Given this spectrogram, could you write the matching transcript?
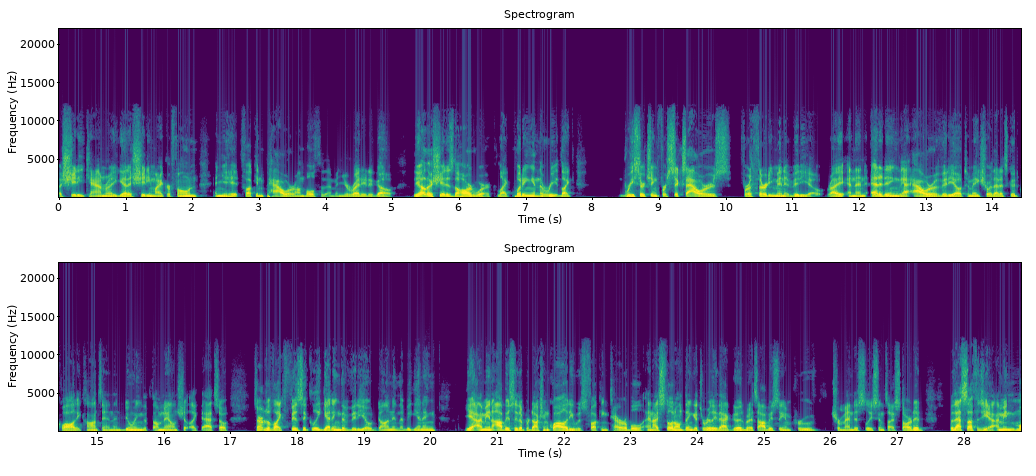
a shitty camera, you get a shitty microphone, and you hit fucking power on both of them, and you're ready to go. The other shit is the hard work, like putting in the re like researching for six hours for a 30 minute video, right? And then editing that hour of video to make sure that it's good quality content and then doing the thumbnail and shit like that. So, in terms of like physically getting the video done in the beginning, yeah, I mean, obviously the production quality was fucking terrible. And I still don't think it's really that good, but it's obviously improved tremendously since I started. But that stuff is, yeah, I mean,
